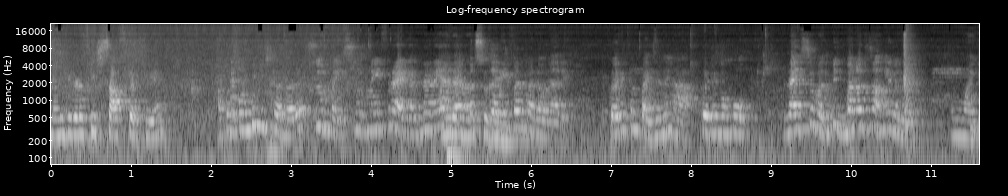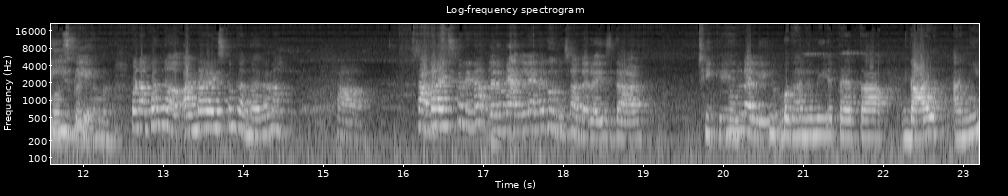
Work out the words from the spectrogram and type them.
मग मी तिकडे फिश साफ करते आपण कोणती फिश करणार आहे? सुरमई सुरमई फ्राय करणार आहे आणि आपण सुरमई. करी पण बनवणार आहे. करी पण पाहिजे नाही हा. करी नको राईस सोबत मी बनवते चांगली बनवते Oh my खूप God, easy करी आहे. पण बनव. पण आपण अं, अंडा राईस पण करणार आहे ना हा साधा राईस पण आहे ना आपल्याला मी आणलाय ना घरून साधा राईस डाळ ठीक घेऊन आली. बघा ना मी येता येता डाळ आणि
